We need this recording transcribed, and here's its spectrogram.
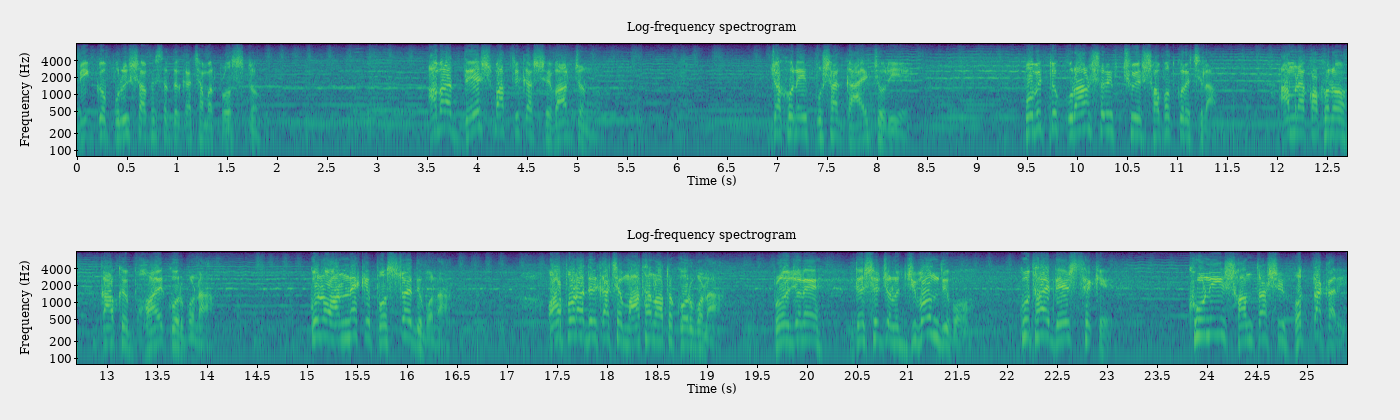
বিজ্ঞ পুলিশ অফিসারদের কাছে আমার প্রশ্ন। আমরা দেশ মাতৃকার সেবার জন্য যখন এই পোশাক গায়ে চড়িয়ে পবিত্র কোরআন শরীফ ছুঁয়ে শপথ করেছিলাম, আমরা কখনো কাউকে ভয় করব না, কোনো অন্যায়কে প্রশ্রয় দেব না, অপরাধের কাছে মাথা নত করব না, প্রয়োজনে দেশের জন্য জীবন দিব, কোথায় দেশ থেকে খুনি, সন্ত্রাসী, হত্যাকারী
